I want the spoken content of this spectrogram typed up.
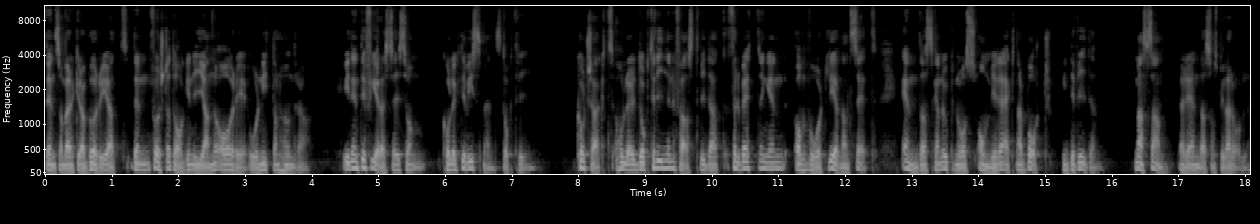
den som verkar ha börjat den första dagen i januari år 1900, identifierar sig som kollektivismens doktrin. Kort sagt håller doktrinen fast vid att förbättringen av vårt levnadssätt endast kan uppnås om vi räknar bort individen. Massan är det enda som spelar roll.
